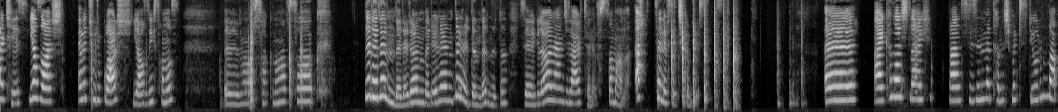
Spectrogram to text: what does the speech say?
Herkes yazar. Evet çocuklar yazdıysanız e, ne yapsak ne yapsak? Sevgili öğrenciler teneffüs zamanı. Ah teneffüse çıkabilirsiniz. Ee, arkadaşlar ben sizinle tanışmak istiyorum da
